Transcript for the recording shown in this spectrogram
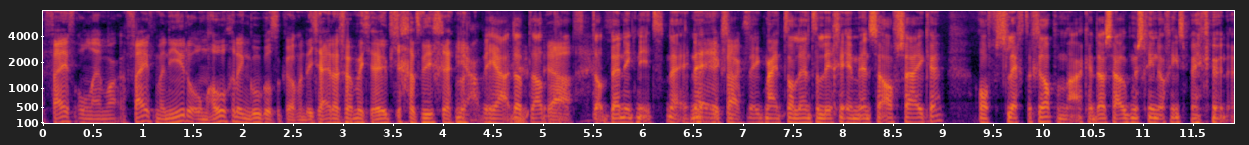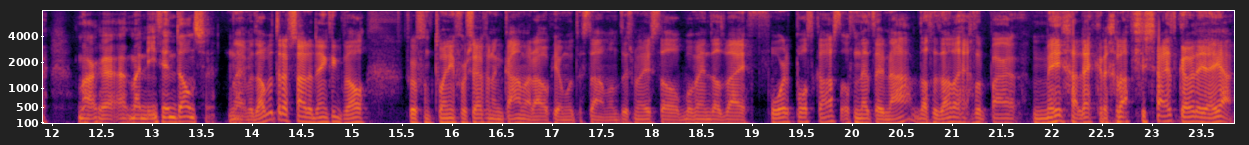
vijf, online vijf manieren om hoger in Google te komen. Dat jij daar zo met je heupje gaat wiegen. en- Ja, ja, dat, dat, Ja. Dat, dat ben ik niet. Nee, nee, exact. Ik, mijn talenten liggen in mensen afzeiken of slechte grappen maken. Daar zou ik misschien nog iets mee kunnen. Maar, eh, maar niet in dansen. Nee, wat dat betreft zou er denk ik wel een soort van 24-7 een camera op jou moeten staan. Want het is meestal op het moment dat wij voor de podcast of net daarna, dat er dan echt een paar mega lekkere grapjes uitkomen. Ja, ja,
